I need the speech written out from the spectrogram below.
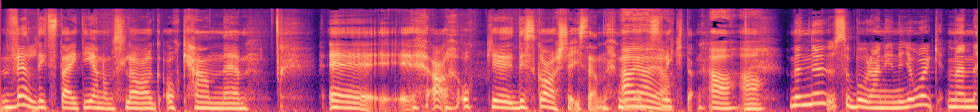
väldigt starkt genomslag och han eh, Eh, ja, och eh, det skar sig sen med Ja, ja, ja. släkten. Ja. Men nu så bor han i New York, men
